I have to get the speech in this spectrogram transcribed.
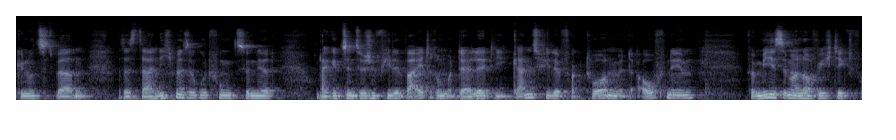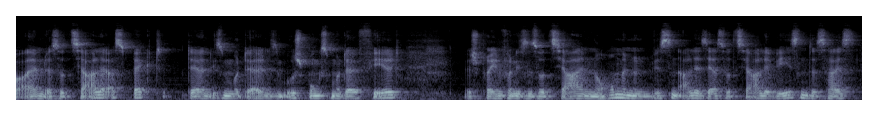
genutzt werden, dass es da nicht mehr so gut funktioniert. Und da gibt es inzwischen viele weitere Modelle, die ganz viele Faktoren mit aufnehmen. Für mich ist immer noch wichtig vor allem der soziale Aspekt, der in diesem Modell, in diesem Ursprungsmodell fehlt. Wir sprechen von diesen sozialen Normen und wir sind alle sehr soziale Wesen. Das heißt,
